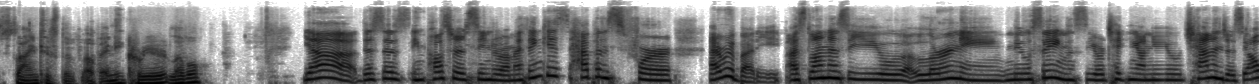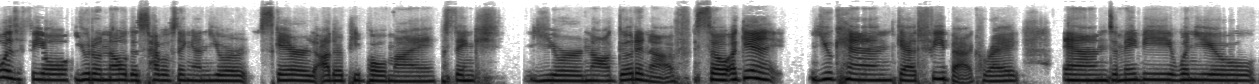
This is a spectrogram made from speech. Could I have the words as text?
scientists of, of any career level? Yeah, this is imposter syndrome. I think it happens for everybody. As long as you're learning new things, you're taking on new challenges, you always feel you don't know this type of thing and you're scared other people might think you're not good enough. So again, you can get feedback, right? And maybe when you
